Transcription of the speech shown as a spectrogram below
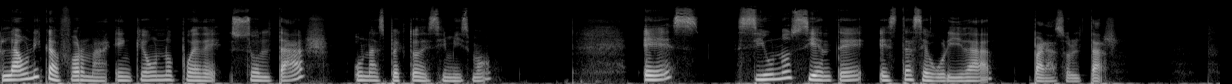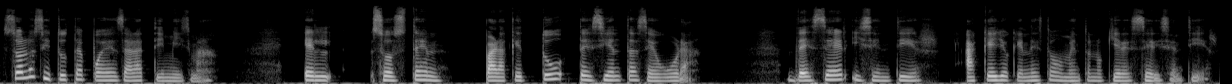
La única forma en que uno puede soltar un aspecto de sí mismo es si uno siente esta seguridad para soltar. Solo si tú te puedes dar a ti misma el sostén para que tú te sientas segura de ser y sentir aquello que en este momento no quieres ser y sentir,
